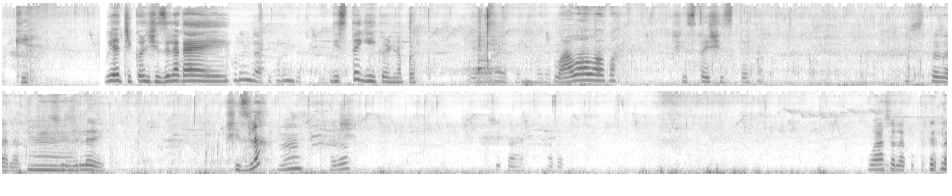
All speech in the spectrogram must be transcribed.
ओके. बघूया चिकन शिजलं काय. तिकडून जा तिकडून जा तिकडून. दिसतंय की इकडनं पण. वा वा वा वा. शिजतंय शिजतंय. मस्त झालं. हम्म. शिजलंय. शिजलं? हे बघ. हा बघ. वास आला कुत्र्याला.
